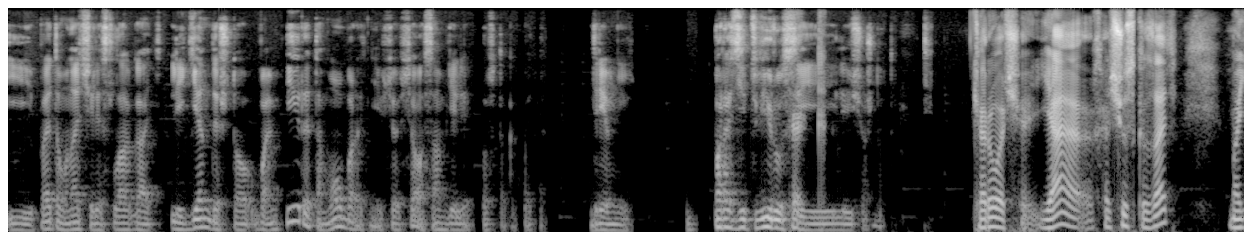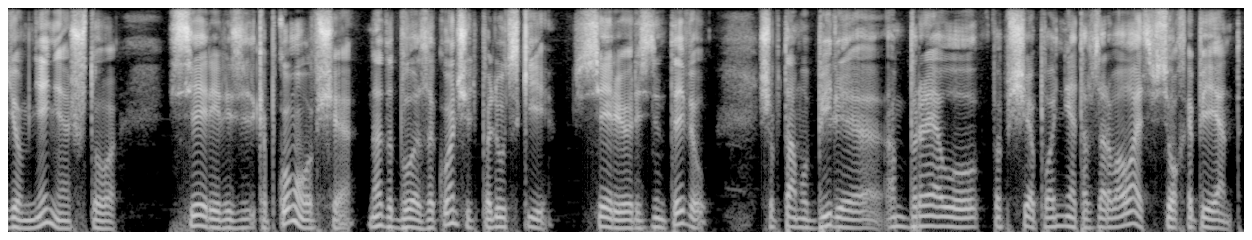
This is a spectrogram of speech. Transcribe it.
и поэтому начали слагать легенды, что вампиры, там оборотни и все-все, а на самом деле просто какой-то древний паразит вирус Как... или еще что-то. Короче, я хочу сказать мое мнение, что серии Resi- Capcom вообще надо было закончить по-людски серию Resident Evil, чтобы там убили Амбреллу, вообще планета взорвалась, все, хэппи-энд.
